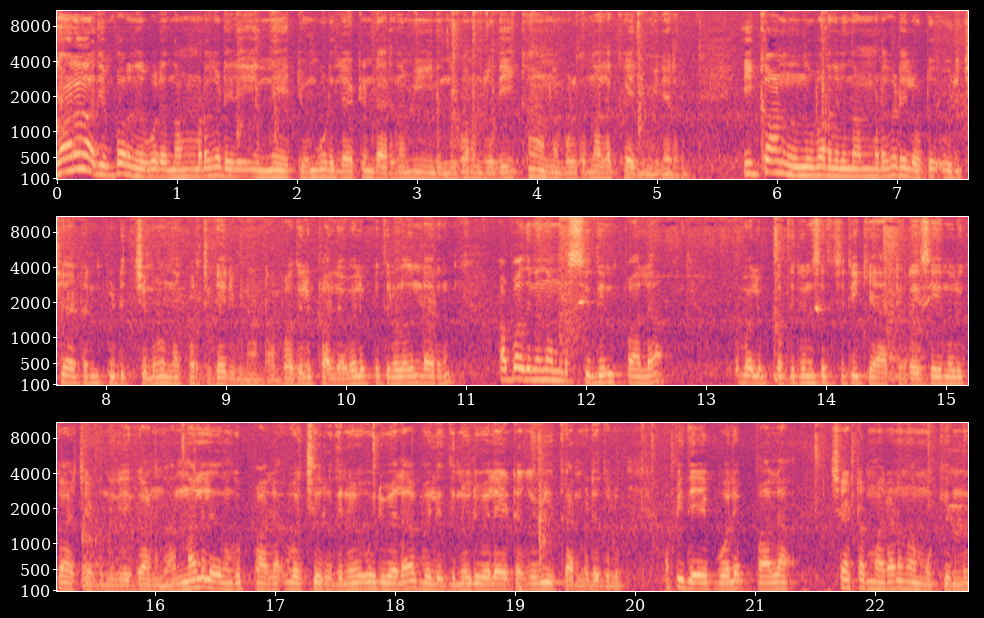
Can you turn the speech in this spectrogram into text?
ഞാൻ ആദ്യം പറഞ്ഞതുപോലെ നമ്മുടെ കടയിൽ ഇന്ന് ഏറ്റവും കൂടുതലായിട്ട് ഉണ്ടായിരുന്ന മീൻ എന്ന് പറഞ്ഞത് ഈ കാണുന്ന പോലത്തെ നല്ല കരിമീനായിരുന്നു. ഈ കാണുന്നതെന്ന് പറഞ്ഞാൽ നമ്മുടെ കടയിലോട്ട് ഒരു ചേട്ടൻ പിടിച്ചിട്ട് വന്ന കുറച്ച് കരിമീനാണ് അപ്പോൾ അതിൽ പല വലുപ്പത്തിലുള്ളതുണ്ടായിരുന്നു. അപ്പോൾ അതിനെ നമ്മുടെ സ്ഥിതിയിൽ പല വലുപ്പത്തിനനുസരിച്ചിട്ട് കാറ്റഗറൈസ് ചെയ്യുന്ന ഒരു കാഴ്ചയായിട്ടാണ് കാണുന്നത്. എന്നാലല്ലേ നമുക്ക് പല ചെറുതിന് ഒരു വില വലുതിന് ഒരു വിലയായിട്ടൊക്കെ വിൽക്കാൻ പറ്റത്തുള്ളൂ. അപ്പോൾ ഇതേപോലെ പല ചേട്ടന്മാരാണ് നമുക്കിന്ന്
